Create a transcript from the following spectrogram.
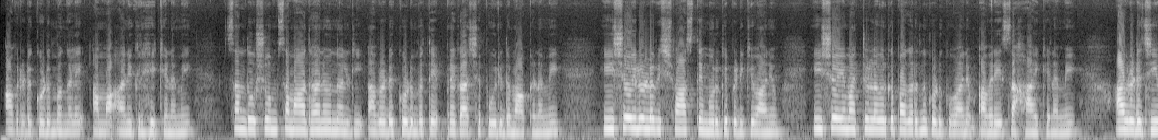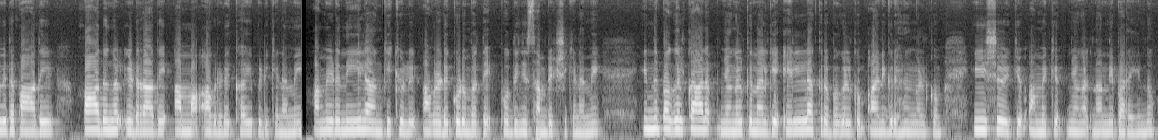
അവരുടെ കുടുംബങ്ങളെ അമ്മ അനുഗ്രഹിക്കണമേ. സന്തോഷവും സമാധാനവും നൽകി അവരുടെ കുടുംബത്തെ പ്രകാശപൂരിതമാക്കണമേ. ഈശോയിലുള്ള വിശ്വാസത്തെ മുറുകെ പിടിക്കുവാനും ഈശോയെ മറ്റുള്ളവർക്ക് പകർന്നു കൊടുക്കുവാനും അവരെ സഹായിക്കണമേ. അവരുടെ ജീവിതപാതയിൽ പാദങ്ങൾ ഇടറാതെ അമ്മ അവരുടെ കൈ പിടിക്കണമേ. അമ്മയുടെ നീല അങ്കിക്കുള്ളിൽ അവരുടെ കുടുംബത്തെ പൊതിഞ്ഞ് സംരക്ഷിക്കണമേ. ഇന്ന് പകൽക്കാലം ഞങ്ങൾക്ക് നൽകിയ എല്ലാ കൃപകൾക്കും അനുഗ്രഹങ്ങൾക്കും ഈശോയ്ക്കും അമ്മയ്ക്കും ഞങ്ങൾ നന്ദി പറയുന്നു.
